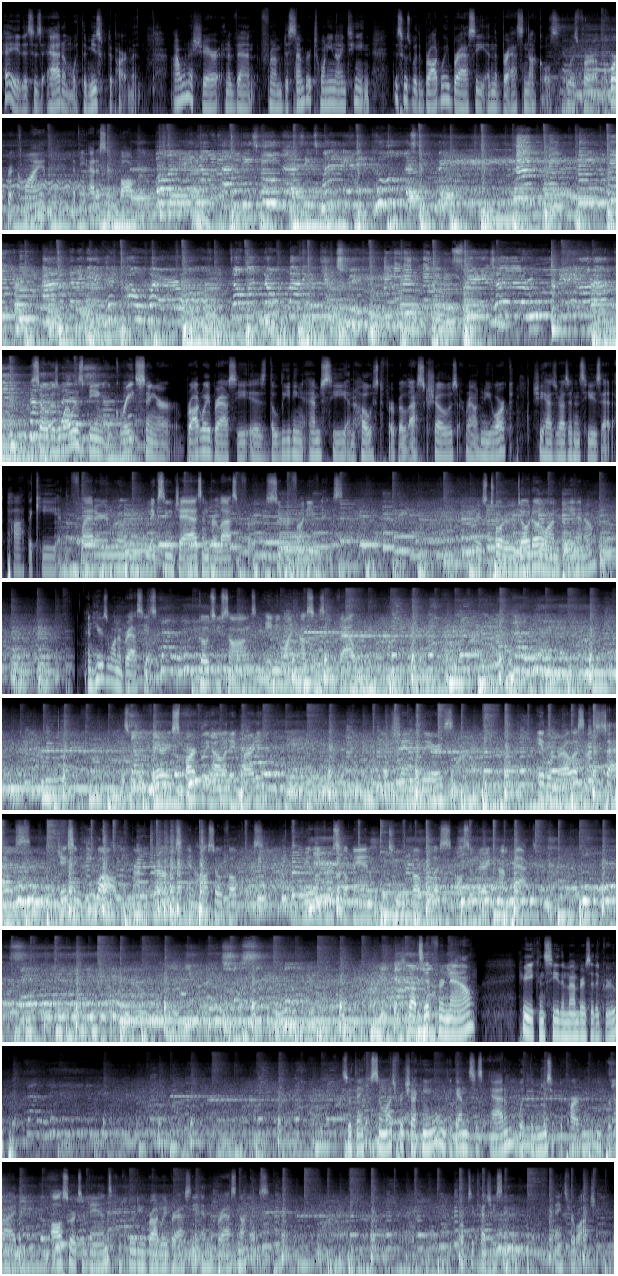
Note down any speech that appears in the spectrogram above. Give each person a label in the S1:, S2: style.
S1: Hey, this is Adam with the music department. I want to share an event from December 2019. This was with Broadway Brassy and the Brass Knuckles. It was for a corporate client at the Edison Ballroom. So, as well as being a great singer, Broadway Brassy is the leading MC and host for burlesque shows around New York. She has residencies at Apotheke and the Flatiron Room, mixing jazz and burlesque for super fun evenings. Here's Toru Dodo on piano. And here's one of Brassy's go to songs Amy Winehouse's Valerie. Very sparkly holiday party. Chandeliers. Abel Mireles on sax. Jason Ewald on drums and also vocals. Really versatile band with two vocalists, also very compact. So that's it for now. Here you can see the members of the group. So thank you so much for checking in. Again, this is Adam with the music department. We provide all sorts of bands, including Broadway Brassy and the Brass Knuckles. Hope to catch you soon. Thanks for watching.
